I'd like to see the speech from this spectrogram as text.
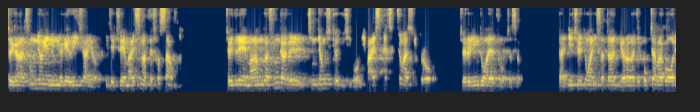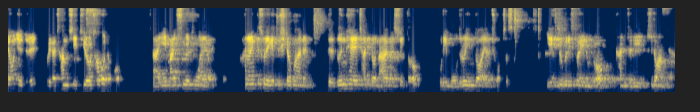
저희가 성령의 능력에 의지하여 이제 주의 말씀 앞에 섰사오니 저희들의 마음과 생각을 진정시켜 주시고 이 말씀에 집중할 수 있도록 저희를 인도하여 주옵소서. 일주일 동안 있었던 여러 가지 복잡하고 어려운 일들을 우리가 잠시 뒤로 접어두고 이 말씀을 통하여 하나님께서 우리에게 주시려고 하는 그 은혜의 자리로 나아갈 수 있도록 우리 모두를 인도하여 주옵소서. 예수 그리스도의 이름으로 간절히 기도합니다.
